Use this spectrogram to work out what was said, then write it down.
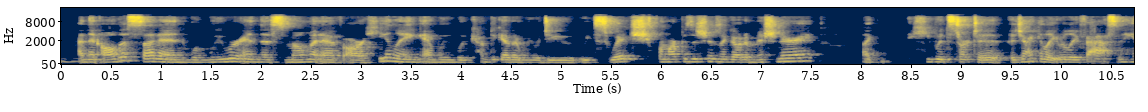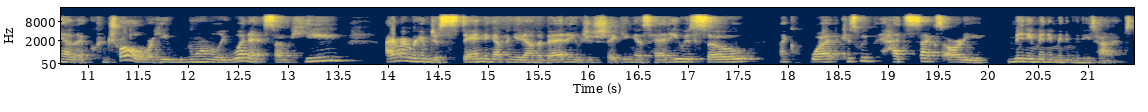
Mm-hmm. And then all of a sudden, when we were in this moment of our healing and we would come together, we would do, we'd switch from our positions and go to missionary, like he would start to ejaculate really fast and he had a control where he normally wouldn't. So he, I remember him just standing up and getting on the bed and he was just shaking his head. He was so like, what? Cause we had sex already many, many, many, many times.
